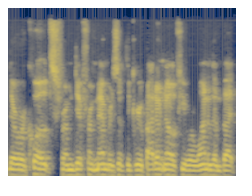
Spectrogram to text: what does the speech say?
there were quotes from different members of the group. I don't know if you were one of them, but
